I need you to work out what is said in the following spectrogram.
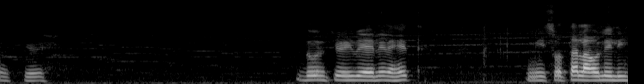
ओके. दोन केळी वेळलेले आहेत. मी स्वतः लावलेली.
